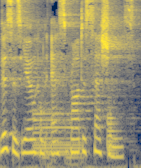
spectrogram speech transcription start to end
This is Johan S. Sessions.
